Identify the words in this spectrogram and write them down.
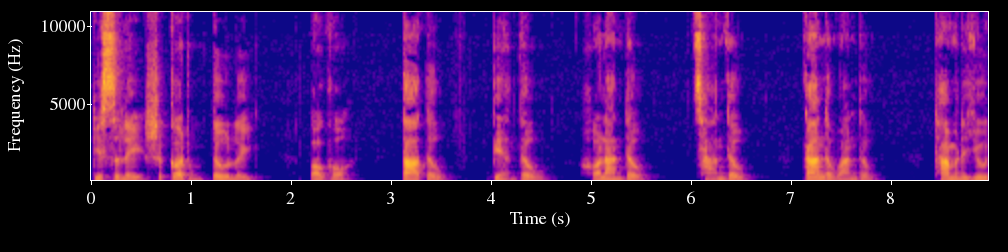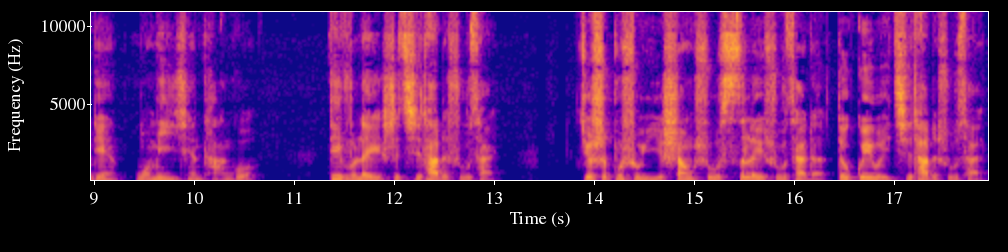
第四类是各种豆类，包括大豆、扁豆、荷兰豆、蚕豆、干的豌豆，它们的优点我们以前谈过。第五类是其他的蔬菜，就是不属于上述四类蔬菜的，都归为其他的蔬菜，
